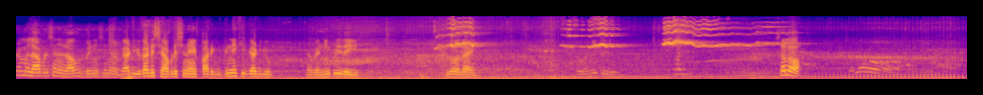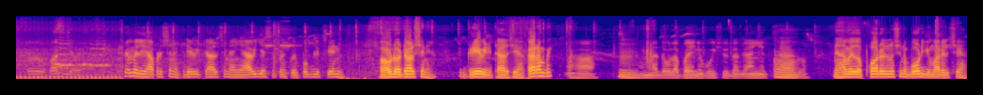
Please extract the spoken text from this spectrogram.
ફેમિલી આપણે છે ને રાહુલભાઈની છે ને ગાડીઓ કાઢી છે. આપણે છે ને અહીં પાર્કિંગ નાખી ગાડીઓ. હવે નીકળી જઈએ. જો થાય ચલો. ફેમિલી આપણે છે ને ગ્રેવિટી હાલ છે ને અહીંયા આવી જશે પણ કોઈ પબ્લિક છે નહીં. આવડો અઢાર છે ને. ગ્રેવિટી ટાળ છે. કારામભાઈ હા. હમણાં તો ઓલા ભાઈને પૂછ્યું હતું કે અહીંયા. ને અમે તો ફોર વ્હીલનું છે ને બોડીયું મારેલ છે.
